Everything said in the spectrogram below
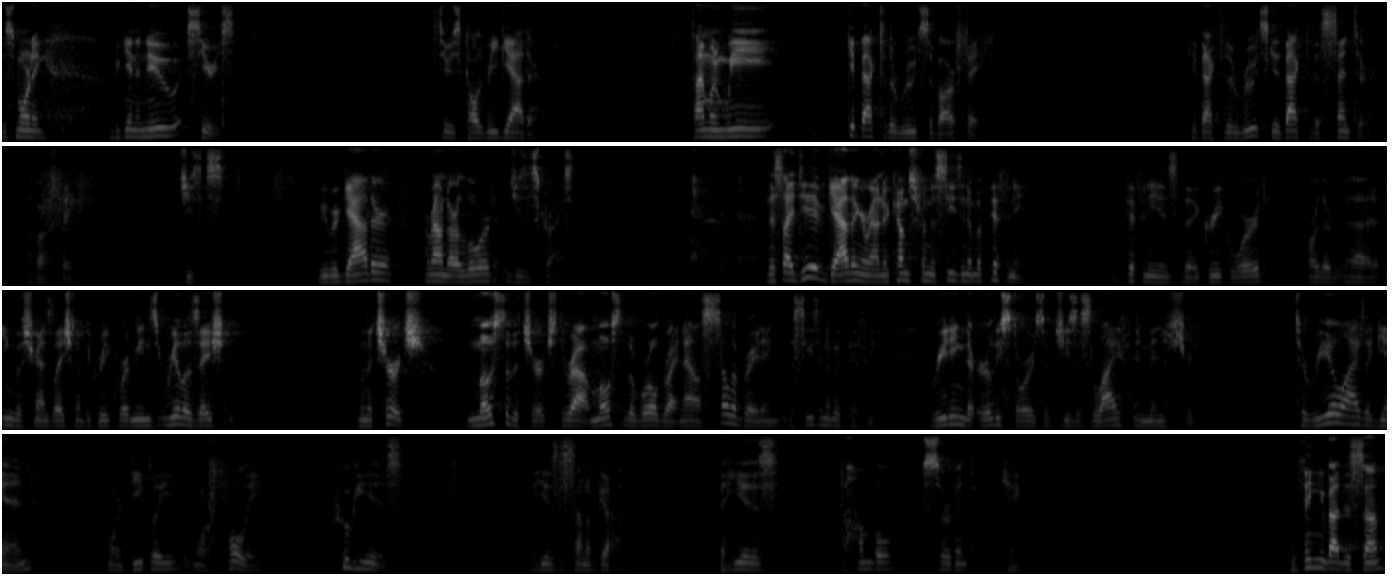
this morning, we begin a new series. A series called Regather. Time when we get back to the roots of our faith. Get back to the roots, get back to the center of our faith Jesus. We regather around our Lord Jesus Christ. This idea of gathering around it comes from the season of Epiphany. Epiphany is the Greek word, or the uh, English translation of the Greek word, means realization. When the church, most of the church throughout most of the world right now, is celebrating the season of Epiphany, reading the early stories of Jesus' life and ministry, to realize again, more deeply, more fully, who he is. That he is the Son of God. That he is the humble servant king. I'm thinking about this some,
